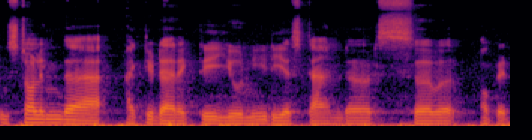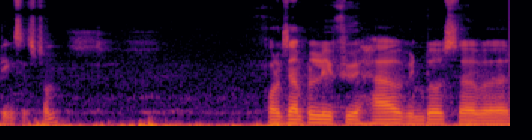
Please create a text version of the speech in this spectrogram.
installing the Active Directory you need a standard server operating system. For example if you have Windows Server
